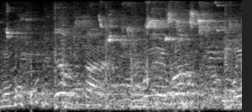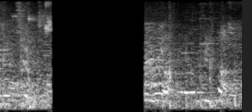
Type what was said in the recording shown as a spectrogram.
That was the time. winner they run, when.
